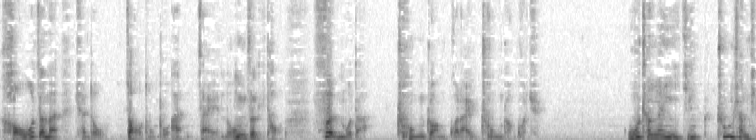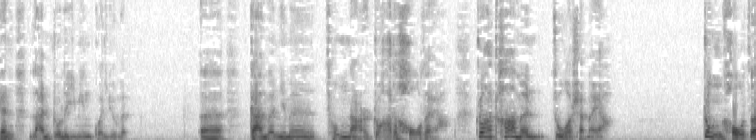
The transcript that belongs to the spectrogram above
猴子们全都躁动不安，在笼子里头。愤怒的冲撞过来，冲撞过去。吴承恩一惊，冲上前拦住了一名官军，问：“呃，敢问你们从哪儿抓的猴子呀？抓他们做什么呀？”众猴子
